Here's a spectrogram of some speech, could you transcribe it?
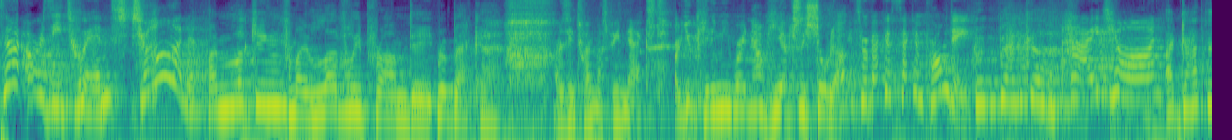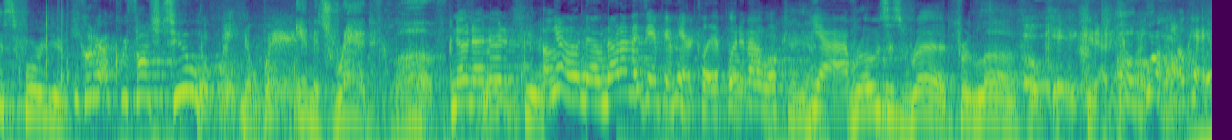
That's not RZ twins. John. I'm looking for my lovely prom date, Rebecca. RZ Twin must be next. Are you kidding me right now? He actually showed up? It's Rebecca's second prom date. Rebecca, Hi, John. I got this for you. He got her a corsage too. No way, no way. And it's red. For love. No, no, no, Right here. no, no, not on the Zampium hair clip. What oh, about? Oh, okay, yeah. Yeah. Rose is red for love. Okay, get out of here. Oh, Come on. Okay,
